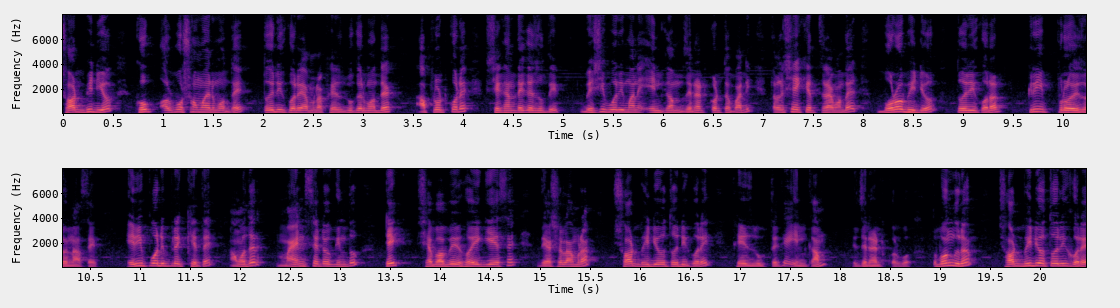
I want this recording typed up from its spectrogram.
শর্ট ভিডিও খুব অল্প সময়ের মধ্যে তৈরি করে আমরা ফেসবুকের মধ্যে আপলোড করে সেখান থেকে যদি বেশি পরিমাণে ইনকাম জেনারেট করতে পারি, তাহলে সেই ক্ষেত্রে আমাদের বড় ভিডিও তৈরি করার ক্রিপ প্রয়োজন আছে। এরই পরিপ্রেক্ষিতে আমাদের মাইন্ডসেটও কিন্তু ঠিক সেভাবেই হয়ে গিয়েছে যে আসলে আমরা শর্ট ভিডিও তৈরি করে ফেসবুক থেকে ইনকাম জেনারেট করব। তো বন্ধুরা শর্ট ভিডিও তৈরি করে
